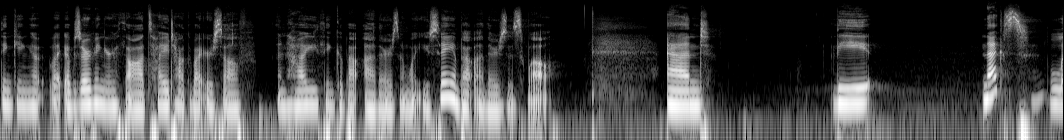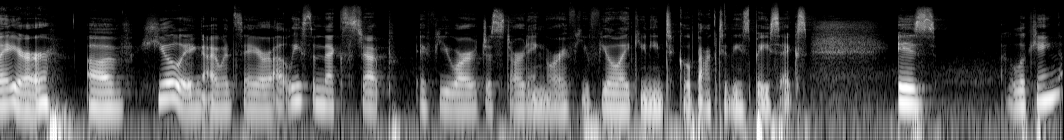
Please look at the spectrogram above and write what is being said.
thinking like observing your thoughts, how you talk about yourself, and how you think about others and what you say about others as well. And the next layer of healing, I would say, or at least the next step if you are just starting or if you feel like you need to go back to these basics, is looking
